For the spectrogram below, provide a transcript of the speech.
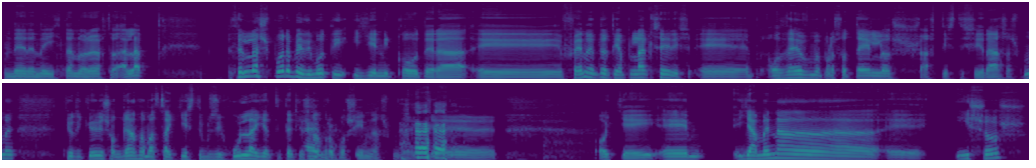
Ναι, ναι, ναι, ήταν ωραίο αυτό. Αλλά θέλω να σου πω, ρε παιδί μου, ότι γενικότερα ε, φαίνεται ότι απλά ξέρεις, ε, οδεύουμε προς το τέλος αυτής της σειράς, ας πούμε, και ότι και ο ίδιος ο Gunn θα μας τσακίσει την ψυχούλα γιατί τέτοιος ε, άνθρωπος είναι, ας πούμε. OK. Okay. ε, για μένα, ε, ίσως,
